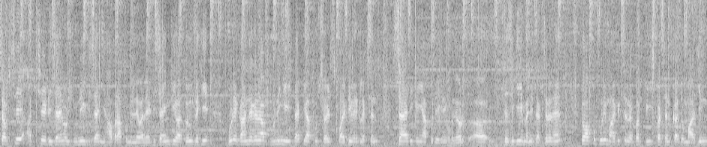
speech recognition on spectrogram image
सबसे अच्छे डिज़ाइन और यूनिक डिज़ाइन यहाँ पर आपको मिलने वाले हैं। डिज़ाइन की बात करूँ देखिए पूरे गांधीनगर में आप ढूंढेंगे इस टाइप की आपको शर्ट्स पार्टी वेयर कलेक्शन शायद ही कहीं आपको देखने को मिले। और जैसे कि ये मैन्युफैक्चरर हैं तो आपको पूरे मार्केट से लगभग 20 परसेंट का जो मार्जिन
